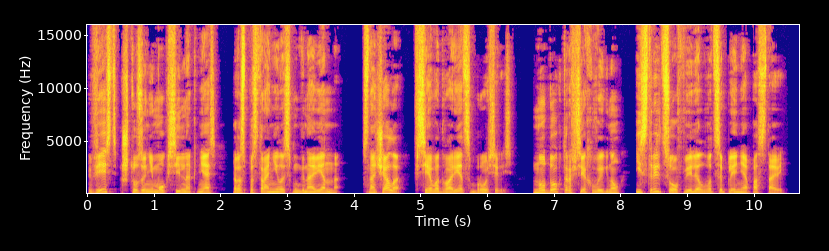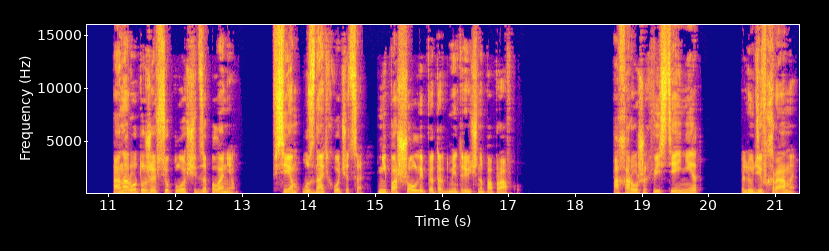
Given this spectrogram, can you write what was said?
Весть, что за занемог сильно князь, распространилась мгновенно. Сначала все во дворец бросились, но доктор всех выгнал и стрельцов велел в оцепление поставить. А народ уже всю площадь заполонил. Всем узнать хочется, не пошел ли Петр Дмитриевич на поправку. А хороших вестей нет. Люди в храмы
